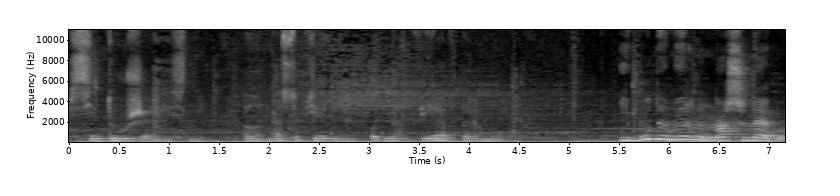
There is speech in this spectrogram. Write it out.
всі дуже різні, але нас об'єднує одна віра в перемогу. І буде мирним наше небо.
